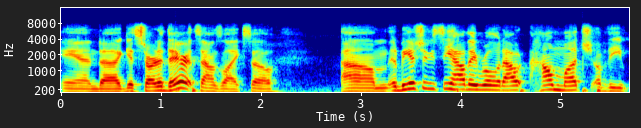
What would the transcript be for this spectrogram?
and uh, get started there. It sounds like so. Um, it'll be interesting to see how they roll it out. How much of the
